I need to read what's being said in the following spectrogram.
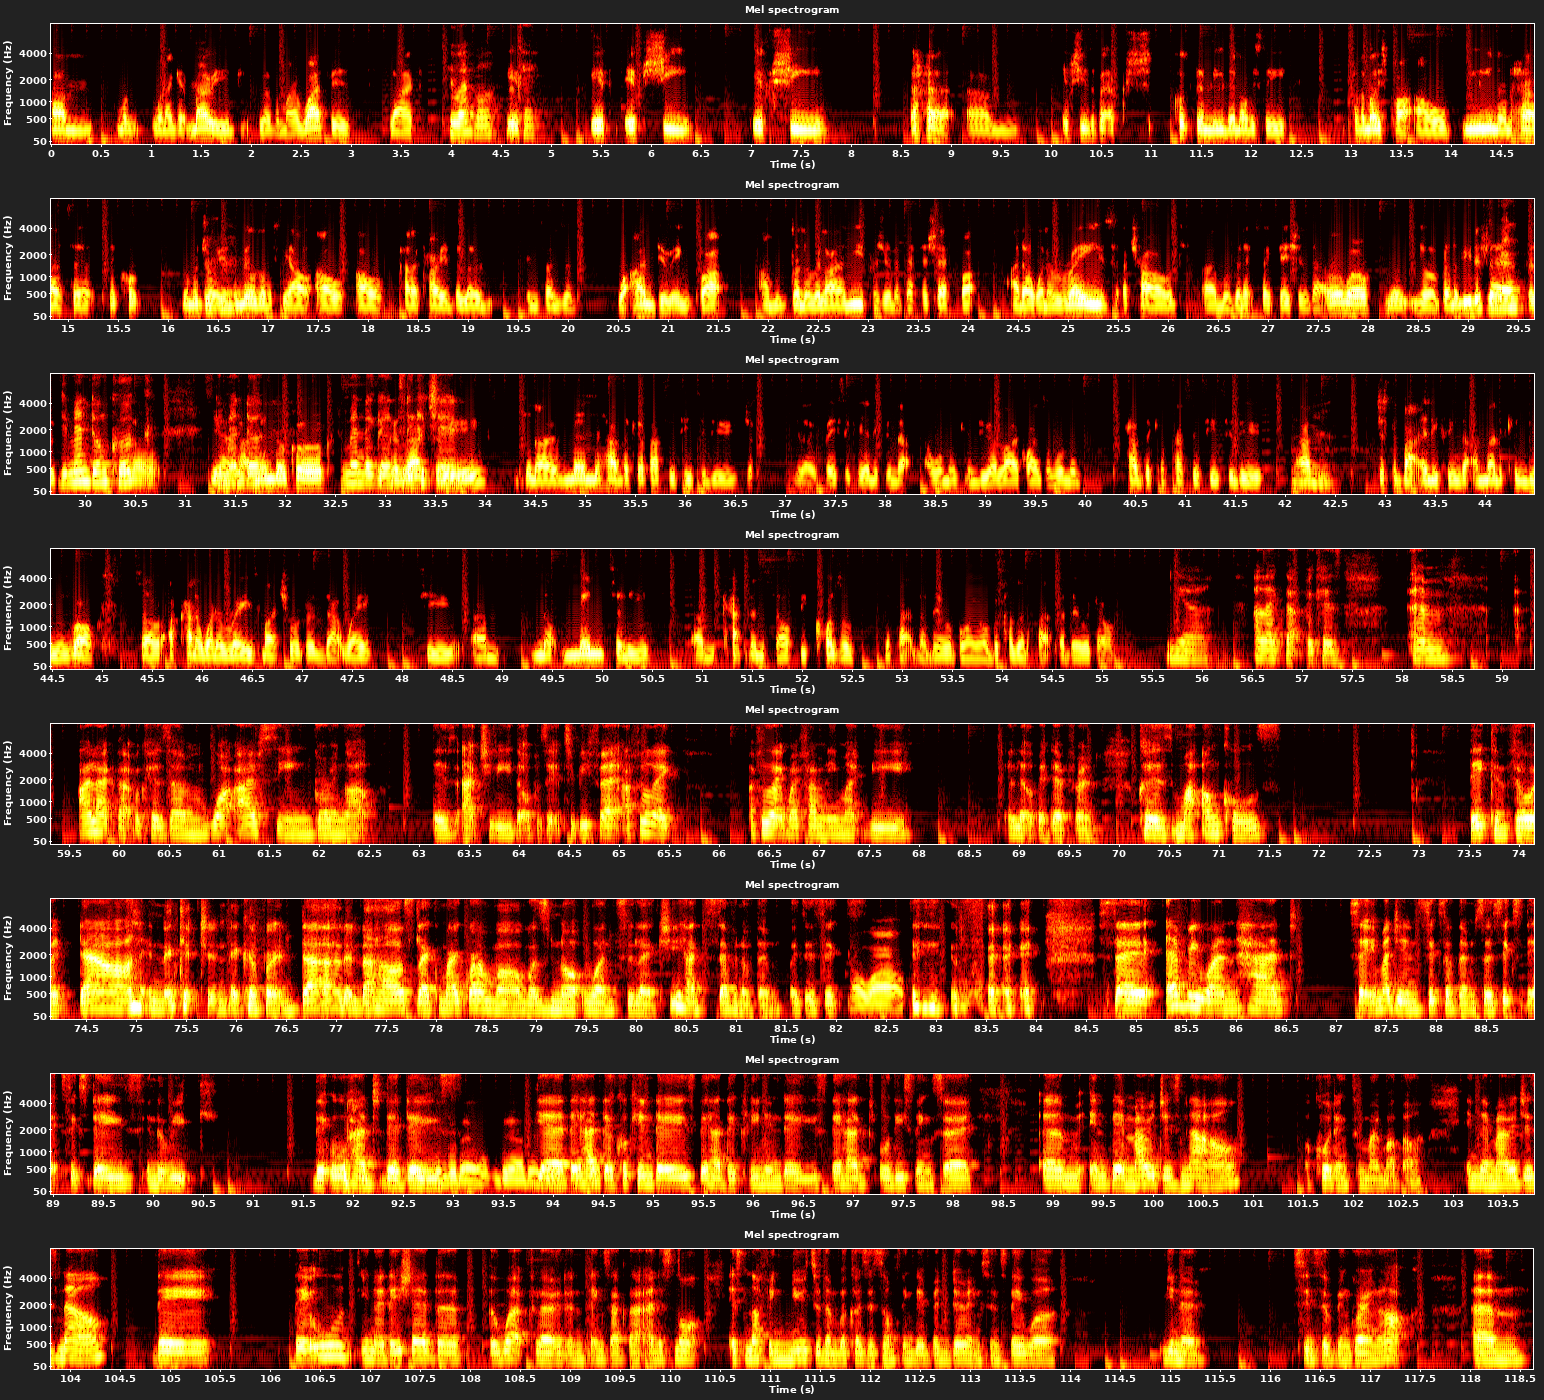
um when when I get married, whoever my wife is, like whoever, if, okay, if if she if she um if she's a better cook than me, then obviously for the most part I'll lean on her to to cook the majority mm-hmm. of the mm-hmm. meals. Obviously, I'll I'll I'll kind of carry the load in terms of what I'm doing, but I'm gonna rely on you because you're the better chef. But I don't want to raise a child um, with an expectation that oh well you're, you're gonna be the chef. The men, the men don't cook. You know, yeah, men, like don't, men don't cook. Men don't go into the actually, kitchen. You know, men have the capacity to do just you know basically anything that a woman can do, and likewise a woman have the capacity to do um, yeah. just about anything that a man can do as well. So I kind of want to raise my children that way to um, not mentally um, cap themselves because of the fact that they're a boy or because of the fact that they're a girl. Yeah, I like that because um, I like that because um, what I've seen growing up is actually the opposite. To be fair, I feel like I feel like my family might be a little bit different because my uncles they can throw it down in the kitchen they can throw it down in the house. Like my grandma was not one to like she had seven of them like six. Oh wow. So, so, everyone had so imagine six of them so six day, six days in the week. They all had their days. day, they had their yeah days they had their cooking days they had their cleaning days they had all these things. So um in their marriages now according to my mother, in their marriages now, they they all you know they share the the workload and things like that. And it's not it's nothing new to them because it's something they've been doing since they were you know since they've been growing up. Um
